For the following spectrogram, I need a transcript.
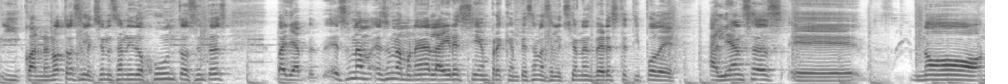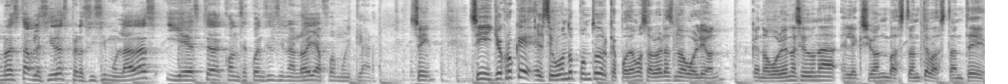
y cuando en otras elecciones han ido juntos, entonces... Vaya, es una, es una moneda al aire siempre que empiezan las elecciones ver este tipo de alianzas eh, no, no establecidas, pero sí simuladas. Y esta consecuencia en Sinaloa ya fue muy clara. Sí, sí, yo creo que el segundo punto del que podemos hablar es Nuevo León, que Nuevo León ha sido una elección bastante, bastante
